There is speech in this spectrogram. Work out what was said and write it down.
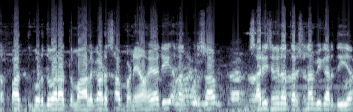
ਆਪਾਂ ਗੁਰਦੁਆਰਾ ਦਮਾਲਗੜ੍ਹ ਸਾਹਿਬ ਬਣਿਆ ਹੋਇਆ ਜੀ, ਅਨੰਦਪੁਰ ਸਾਹਿਬ, ਸਾਰੀ ਸੰਗਤ ਦਾ ਦਰਸ਼ਨਾ ਵੀ ਕਰਦੀ ਆ।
